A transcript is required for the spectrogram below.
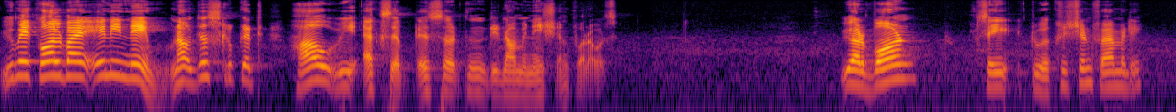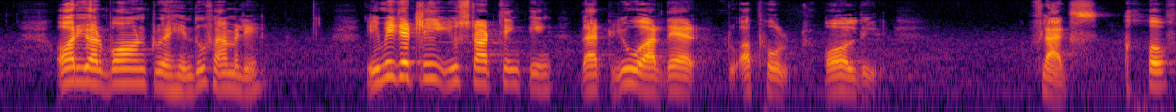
you may call by any name. Now just look at how we accept a certain denomination for ourselves. You are born, say, to a Christian family or you are born to a Hindu family, immediately you start thinking that you are there to uphold all the flags of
